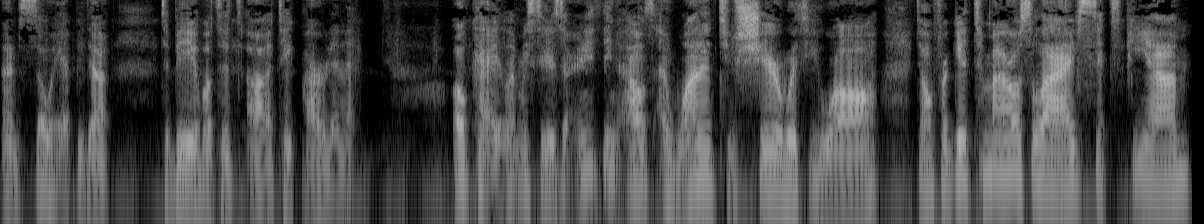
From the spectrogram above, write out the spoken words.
I'm so happy to, to be able to uh, take part in it. Okay, let me see. Is there anything else I wanted to share with you all? Don't forget tomorrow's live, 6 p.m.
